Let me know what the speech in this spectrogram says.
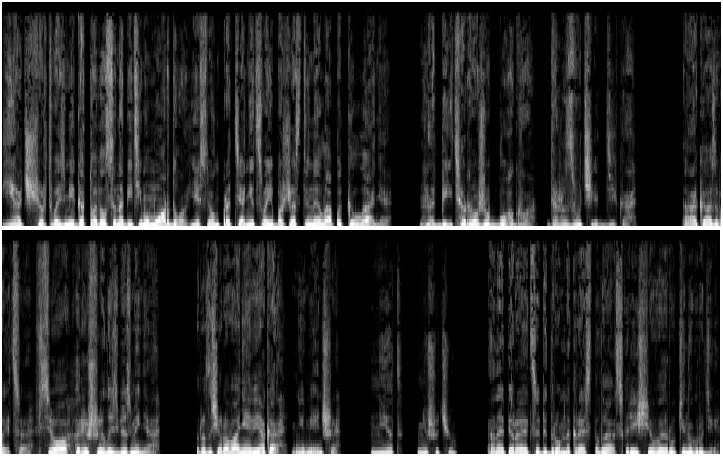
Я, черт возьми, готовился набить ему морду, если он протянет свои божественные лапы к Лане. Набить рожу богу. Даже звучит дико. А оказывается, все решилось без меня. Разочарование века, не меньше. «Нет, не шучу». Она опирается бедром на край стола, скрещивая руки на груди.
